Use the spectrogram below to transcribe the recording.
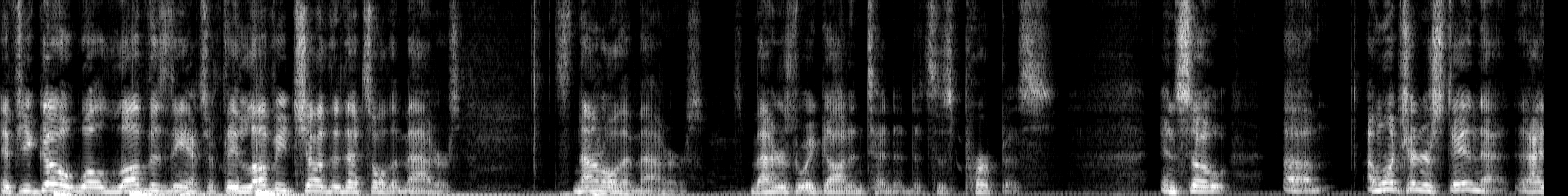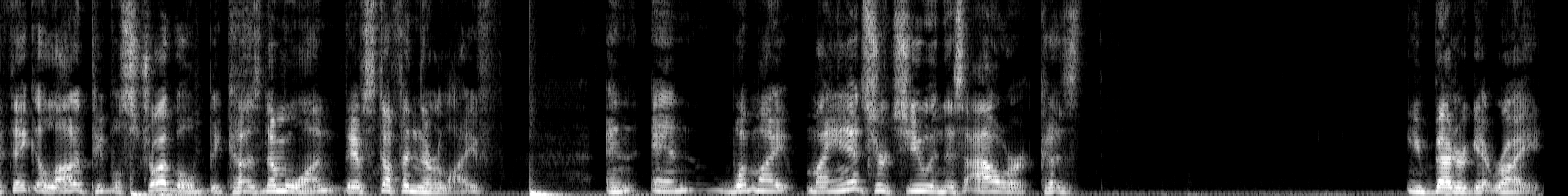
if you go, well, love is the answer. If they love each other, that's all that matters. It's not all that matters. It matters the way God intended. It's His purpose. And so, um, I want you to understand that. And I think a lot of people struggle because number one, they have stuff in their life. And and what my my answer to you in this hour, because you better get right.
